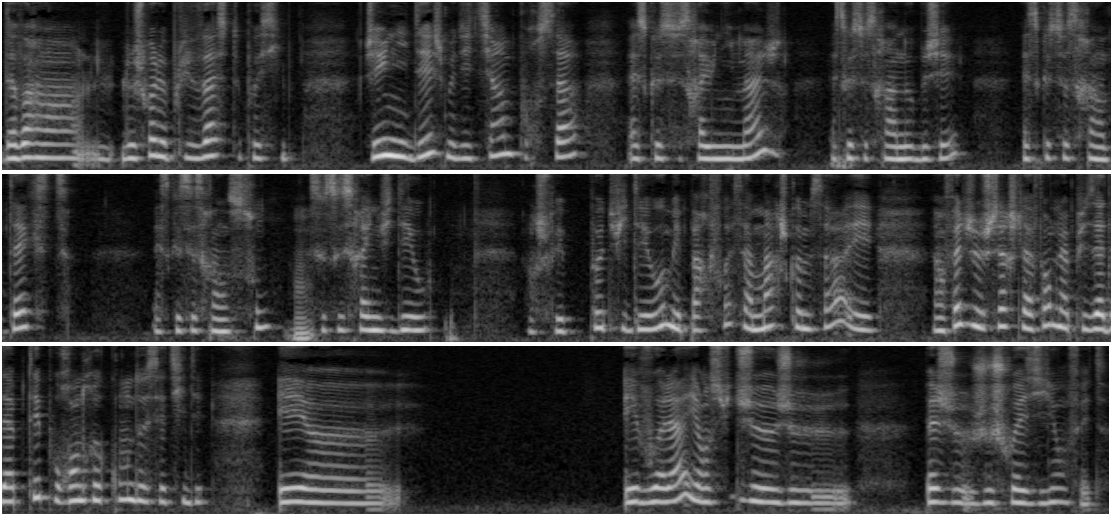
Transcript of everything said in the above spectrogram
d'avoir le choix le plus vaste possible. J'ai une idée, je me dis, tiens, pour ça, est-ce que ce sera une image? Est-ce que ce sera un objet? Est-ce que ce sera un texte? Est-ce que ce sera un son Mhm. Est-ce que ce sera une vidéo Alors, je fais peu de vidéos, mais parfois ça marche comme ça. Et en fait, je cherche la forme la plus adaptée pour rendre compte de cette idée. Et, euh, et voilà, et ensuite, je, je, bah, je, je choisis, en fait.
